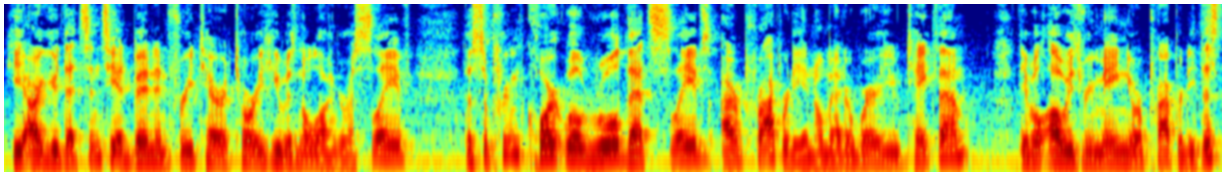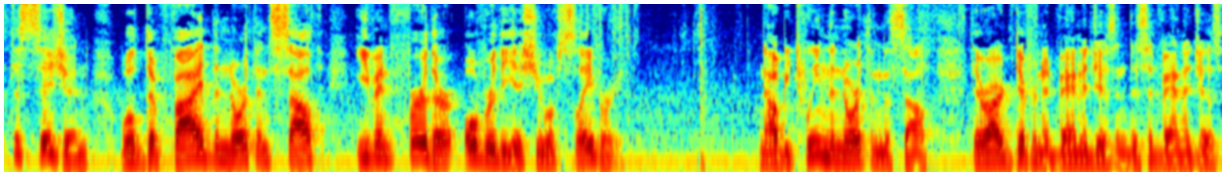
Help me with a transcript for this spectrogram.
he argued that since he had been in free territory, he was no longer a slave. The Supreme Court will rule that slaves are property, and no matter where you take them, they will always remain your property. This decision will divide the North and South even further over the issue of slavery. Now, between the North and the South, there are different advantages and disadvantages.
